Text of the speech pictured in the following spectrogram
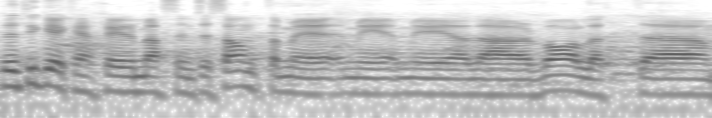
Det tycker jag kanske är det mest intressanta med, med, med det här valet. Eh,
